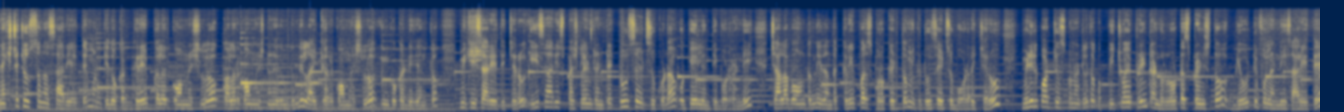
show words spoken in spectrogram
నెక్స్ట్ చూస్తున్న శారీ అయితే మనకి ఇది ఒక గ్రేప్ కలర్ కాంబినేషన్లో కలర్ కాంబినేషన్ అనేది ఉంటుంది లైట్ కలర్ కాంబినేషన్లో ఇంకొక డిజైన్తో మీకు ఈ శారీ అయితే ఇచ్చారు. ఈ శారీ స్పెషల్ ఏంటంటే టూ సైడ్స్ కూడా ఒకే లెంత్ బోర్డర్ అండి. చాలా బాగుంటుంది. ఇదంతా క్రీపర్స్ బ్రొకెట్తో మీకు టూ సైడ్స్ బోర్డర్ ఇచ్చారు. మిడిల్ పార్ట్ చూసుకున్నట్లయితే ఒక పిచ్ వై ప్రింట్ అండ్ లోటస్ ప్రింట్స్తో బ్యూటిఫుల్ అండి ఈ శారీ అయితే.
